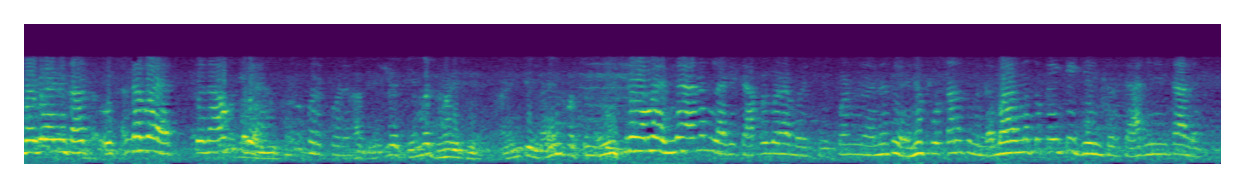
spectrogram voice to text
દબાયા તો ના ઉતર્યા શું ફરક પડે? જેમ જ હોય છે. એમને આનંદ લાગે છે આપણે બરાબર છે પણ એનાથી એને પોતાનું દબાણમાં તો કઈ કઈ ગેમ કરશે આજે નહીં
